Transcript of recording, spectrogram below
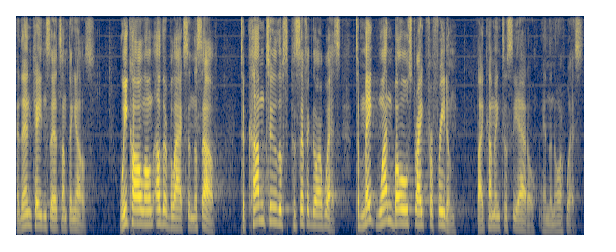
And then Cayton said something else. We call on other blacks in the South to come to the Pacific Northwest to make one bold strike for freedom by coming to Seattle in the Northwest.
